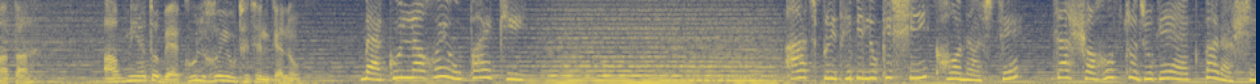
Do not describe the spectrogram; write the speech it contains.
মাতা, আপনি এত ব্যাকুল হয়ে উঠেছেন কেন? ব্যাকুল না হয়ে উপায় কি? আজ পৃথিবী লোকে সেই ক্ষণ আসছে যা সহস্র যুগে একবার আসে।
